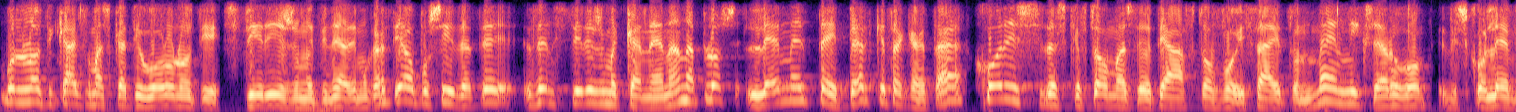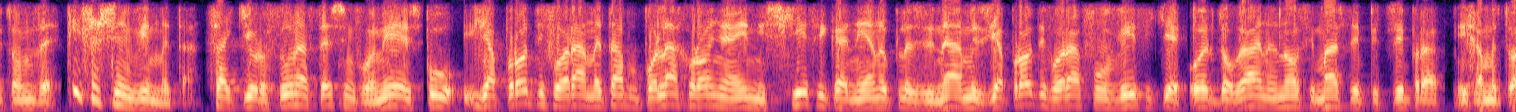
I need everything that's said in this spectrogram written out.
μόνο ότι κάποιοι μας κατηγορούν ότι στηρίζουμε τη Νέα Δημοκρατία, όπως είδατε δεν στηρίζουμε κανέναν, απλώς λέμε τα υπέρ και τα κατά, χωρίς να σκεφτόμαστε ότι αυτό βοηθάει τον μεν ή ξέρω εγώ δυσκολεύει τον δε. Τι θα συμβεί μετά, θα ακυρωθούν αυτές οι συμφωνίες που για πρώτη φορά μετά από πολλά χρόνια ενισχύθηκαν οι ένοπλες δυνάμεις, για πρώτη φορά φοβήθηκε ο Ερντογάν ενώ θυμάστε επί Τσίπρα είχαμε το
